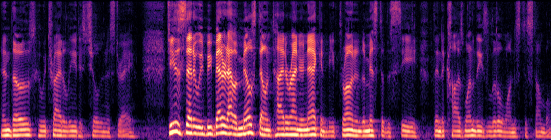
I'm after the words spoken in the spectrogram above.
and those who would try to lead his children astray. Jesus said it would be better to have a millstone tied around your neck and be thrown into the midst of the sea than to cause one of these little ones to stumble.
